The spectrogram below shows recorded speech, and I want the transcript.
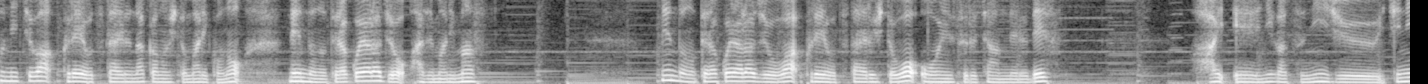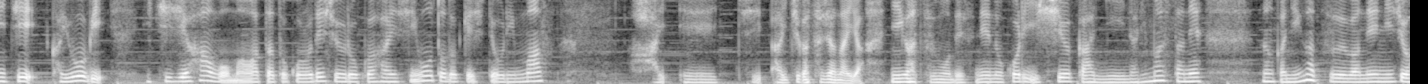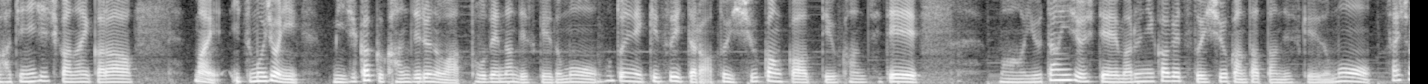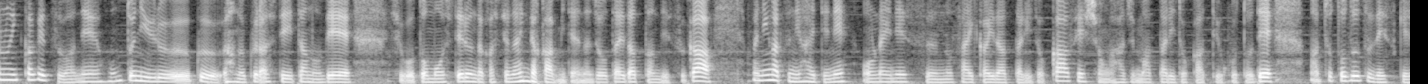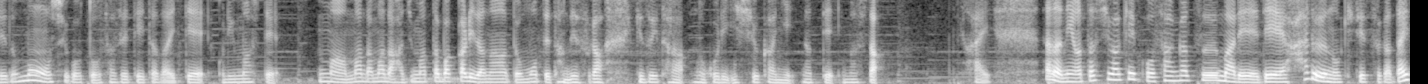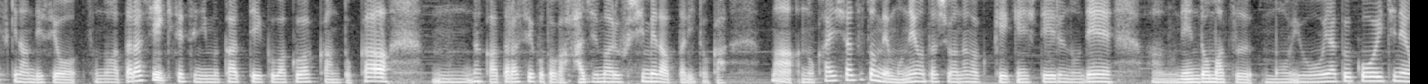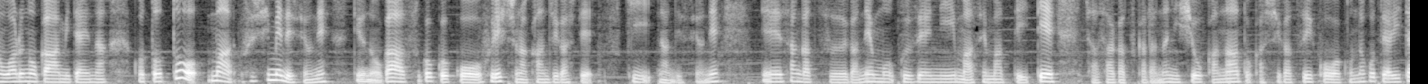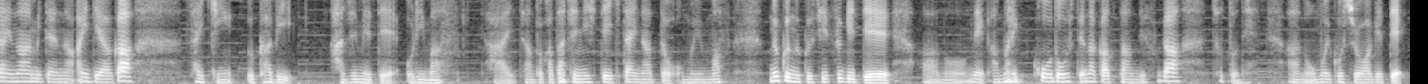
こんにちは。クレイを伝える中の人マリコの粘土の寺子屋ラジオ始まります。粘土の寺子屋ラジオはクレイを伝える人を応援するチャンネルです。はい、えー、2月21日火曜日1時半を回ったところで収録配信をお届けしております。はい、えー、1, あ1月じゃないや。2月もですね残り1週間になりましたね。なんか2月はね28日しかないからまあいつも以上に短く感じるのは当然なんですけれども本当にね気づいたらあと1週間かっていう感じでまあ U ターン移住して丸2ヶ月と1週間経ったんですけれども最初の1ヶ月はね本当にゆるくあの暮らしていたので仕事もしてるんだかしてないんだかみたいな状態だったんですが、まあ、2月に入ってねオンラインレッスンの再開だったりとかセッションが始まったりとかっていうことで、まあ、ちょっとずつですけれどもお仕事をさせていただいておりましてまあ、まだまだ始まったばっかりだなって思ってたんですが 気づいたら残り1週間になっていました。はい、ただね私は結構3月生まれで春の季節が大好きなんですよその新しい季節に向かっていくワクワク感とかうんなんか新しいことが始まる節目だったりとかまあ、あの会社勤めもね私は長く経験しているのであの年度末もうようやくこう1年終わるのかみたいなこととまあ節目ですよねっていうのがすごくこうフレッシュな感じがして好きなんですよね。で3月がね目前に今迫っていてじゃあ3月から何しようかなとか4月以降はこんなことやりたいなみたいなアイデアが最近浮かび始めております。はい、ちゃんと形にしていきたいなと思います。ぬくぬくしすぎてあのねあんまり行動してなかったんですがちょっとねあの重い腰を上げて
